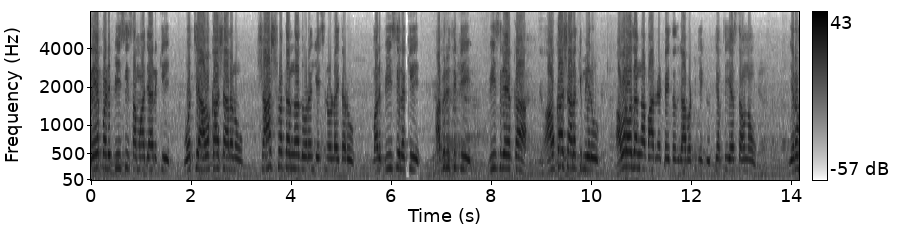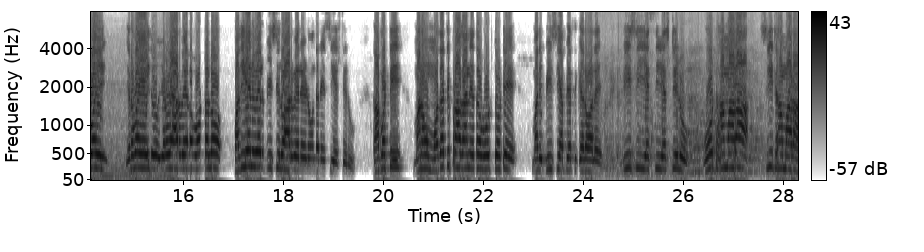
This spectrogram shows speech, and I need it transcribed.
రేపటి బీసీ సమాజానికి వచ్చే అవకాశాలను శాశ్వతంగా దూరం చేసిన వాళ్ళు అవుతారు మరి బీసీలకి అభివృద్ధికి బీసీల యొక్క అవకాశాలకి మీరు అవరోధంగా మారినట్టయితుంది కాబట్టి మీకు విజ్ఞప్తి చేస్తా ఉన్నాం. ఇరవై ఇరవై ఐదు ఇరవై ఆరు వేల ఓట్లలో పదిహేను వేలు బీసీలు ఆరు వేల ఏడు వందల ఎస్సీ ఎస్టీలు. కాబట్టి మనం మొదటి ప్రాధాన్యత ఓటుతోటే మరి బీసీ అభ్యర్థి గెలవాలి. బీసీ ఎస్సీ ఎస్టీలు ఓట్ హమారా సీట్ హమారా.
